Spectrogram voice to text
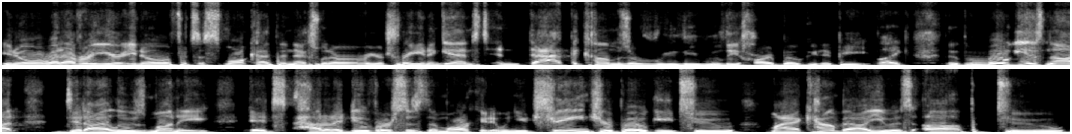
you know, or whatever you're, you know, if it's a small cap index, whatever you're trading against, and that becomes a really really hard bogey to beat. Like the bogey is not did I lose money? It's how did I do versus the market? And when you change your bogey to my account value is up to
